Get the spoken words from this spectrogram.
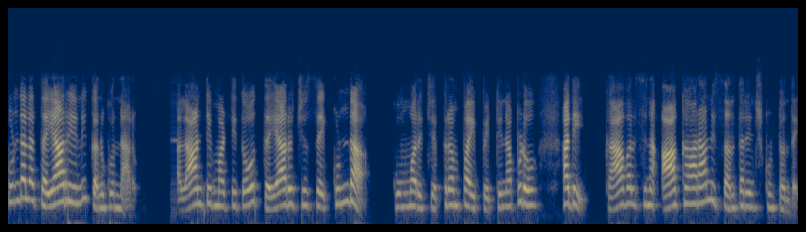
కుండల తయారీని కనుగొన్నారు. అలాంటి మట్టితో తయారు చేసే కుండ కుమ్మరి చక్రంపై పెట్టినప్పుడు అది కావలసిన ఆకారాన్ని సంతరించుకుంటుంది.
